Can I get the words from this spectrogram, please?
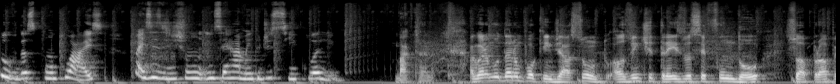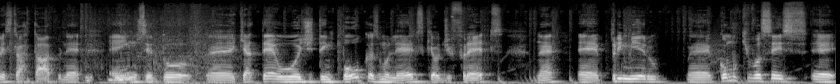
dúvidas pontuais, mas existe um encerramento de ciclo ali. Bacana. Agora, mudando um pouquinho de assunto, aos 23 você fundou sua própria startup, né? Em um setor é, que até hoje tem poucas mulheres, que é o de fretes, né? É, primeiro, é, como que você é,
